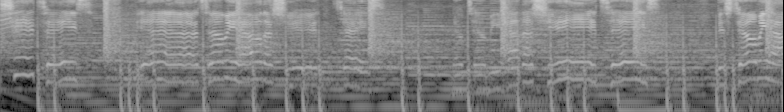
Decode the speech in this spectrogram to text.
the sky. How that shit tastes. Yeah, tell me how that shit tastes. Now tell me how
